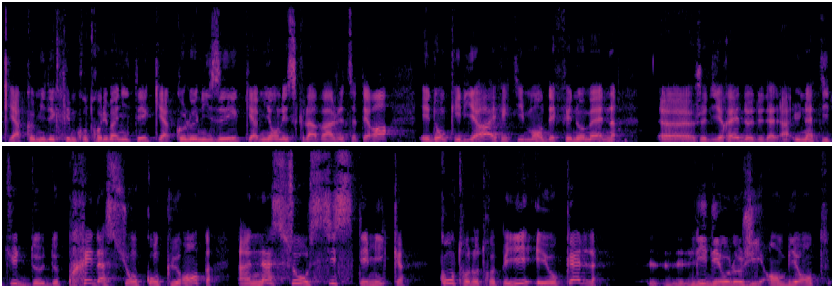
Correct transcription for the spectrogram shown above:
qui a commis des crimes contre l'humanité, qui a colonisé, qui a mis en esclavage, etc. Et donc il y a effectivement des phénomènes je dirais, une attitude de, prédation concurrente, un assaut systémique contre notre pays et auquel l'idéologie ambiante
